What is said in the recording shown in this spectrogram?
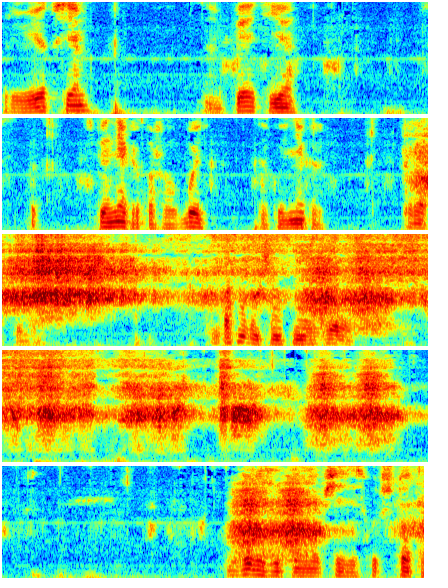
Привет всем. Опять я. Теперь некр пошел в бой. Такой некр. Краткий. Ну, посмотрим, что он сможет сделать. Вылезет ли вообще здесь хоть что-то.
